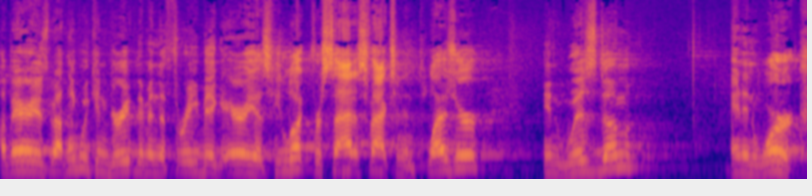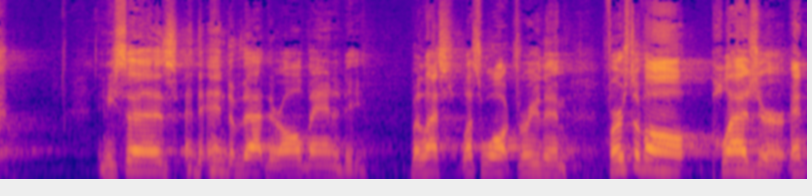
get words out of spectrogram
of areas, but I think we can group them into three big areas. He looked for satisfaction in pleasure, in wisdom, and in work. And he says at the end of that, they're all vanity. But let's, let's walk through them First of all, pleasure. And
